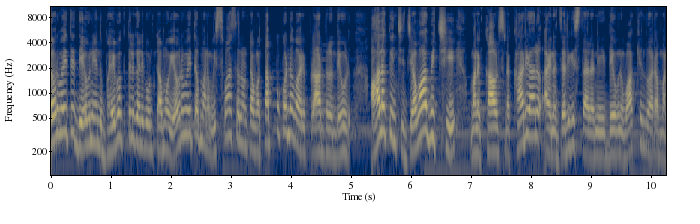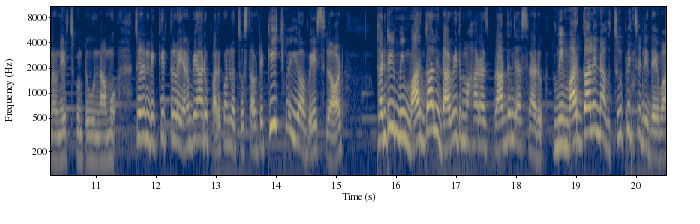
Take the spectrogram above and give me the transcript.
ఎవరైతే దేవుని ఎందు భయభక్తులు కలిగి ఉంటామో ఎవరైతే మనం విశ్వాసాలు ఉంటామో తప్పకుండా వారి ప్రార్థన దేవుడు ఆలకించి జవాబిచ్చి మనకు కావాల్సిన కార్యాలు ఆయన జరిగిస్తారని దేవుని వాక్యం ద్వారా మనం నేర్చుకుంటూ ఉన్నాము. చూడండి కీర్తనలో ఎనభై ఆరు పదకొండులో చూస్తా ఉంటే teach me your ways Lord తండ్రి మీ మార్గాల్ని దావీదు మహారాజు ప్రార్థన చేస్తున్నారు. మీ మార్గాల్ని నాకు చూపించండి దేవా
